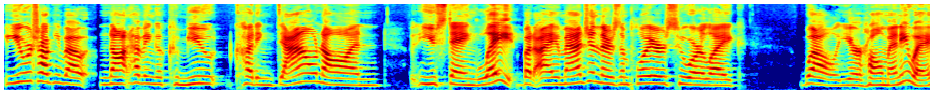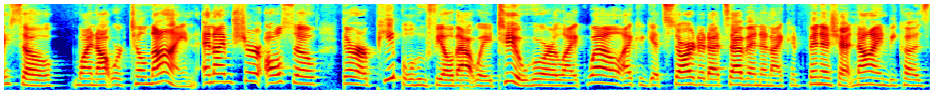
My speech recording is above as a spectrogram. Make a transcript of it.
You were talking about not having a commute cutting down on you staying late, but I imagine there's employers who are like, well, you're home anyway, so why not work till nine? And I'm sure also there are people who feel that way too, who are like, well, I could get started at seven and I could finish at nine because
